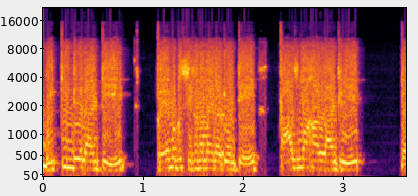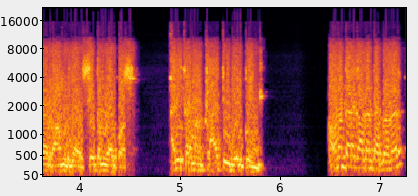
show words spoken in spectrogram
గుర్తుండే లాంటి ప్రేమకు చిహ్నమైనటువంటి తాజ్ మహల్ లాంటి రాముడు గారు సీతం గారి కోసం. అది ఇక్కడ మన క్లారిటీ దొరికింది. అవునంటారు కాదంటారు బ్రదర్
